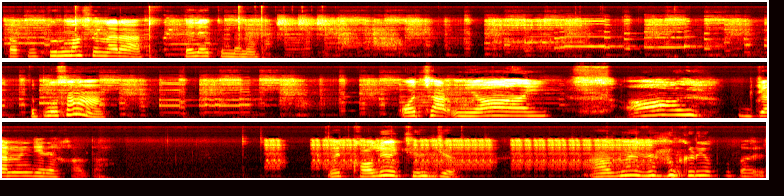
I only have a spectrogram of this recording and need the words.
Çok durma şunlara. Deli ettin beni. Zıplasana. O çarpmıyor. Ay. Ay. Canın yine kaldı. Evet kalıyor çünkü. Ağzını yüzümü kırıyor bu böyle.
